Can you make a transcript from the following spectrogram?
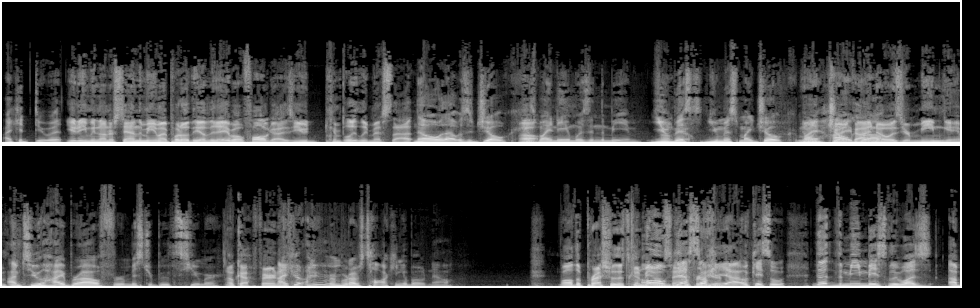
I could do it. You didn't even understand the meme I put out the other day about Fall Guys. You completely missed that. No, that was a joke because Oh. my name was in the meme. You Okay. missed. You missed my joke. The My only joke highbrow. I know is your meme game. I'm too highbrow for Mr. Booth's humor. okay, fair enough. I could. I don't remember what I was talking about now. well, the pressure that's going to be oh on yeah, Sanford sorry, here. yeah. Okay, so the the meme basically was a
